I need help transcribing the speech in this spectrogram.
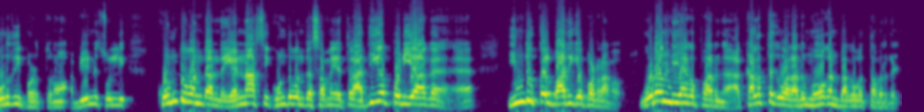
உறுதிப்படுத்துறோம் அப்படின்னு சொல்லி கொண்டு வந்த அந்த என்ஆர்சி கொண்டு வந்த சமயத்தில் அதிகப்படியாக இந்துக்கள் பாதிக்கப்படுறாங்க. உடனடியாக பாருங்க களத்துக்கு வராது மோகன் பகவத் அவர்கள்.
